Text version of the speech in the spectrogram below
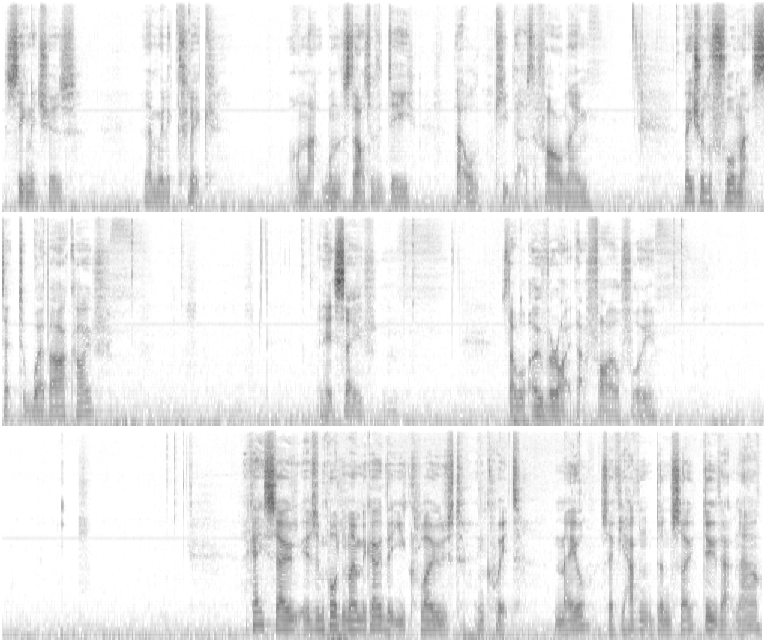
signatures, and then I'm going to click on that one that starts with a D. That will keep that as the file name. Make sure the format's set to web archive and hit save. So that will overwrite that file for you. Okay, so it was important a moment ago that you closed and quit mail. So if you haven't done so, do that now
